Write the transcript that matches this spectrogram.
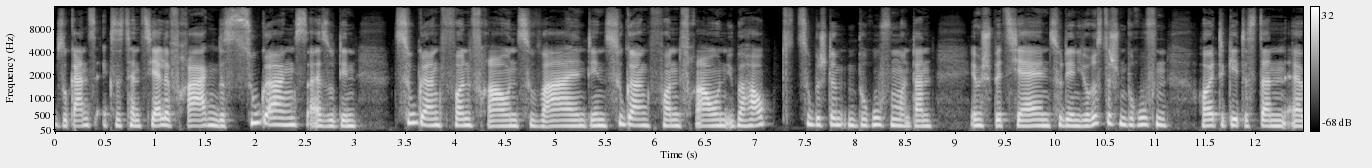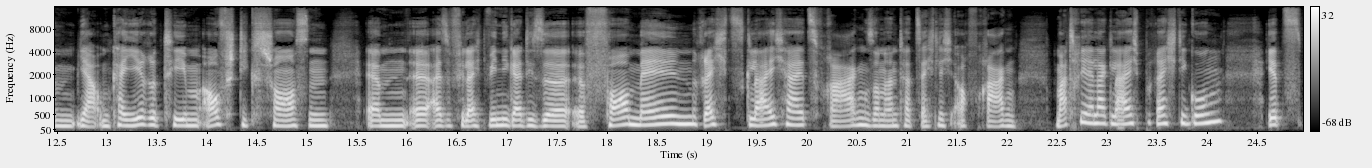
so ganz existenzielle Fragen des Zugangs, also den Zugang von Frauen zu Wahlen, den Zugang von Frauen überhaupt zu bestimmten Berufen und dann im Speziellen zu den juristischen Berufen. Heute geht es dann ähm, ja um Karrierethemen, Aufstiegschancen, ähm, äh, also vielleicht weniger diese äh, formellen Rechtsgleichheitsfragen, sondern tatsächlich auch Fragen materieller Gleichberechtigung. Jetzt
